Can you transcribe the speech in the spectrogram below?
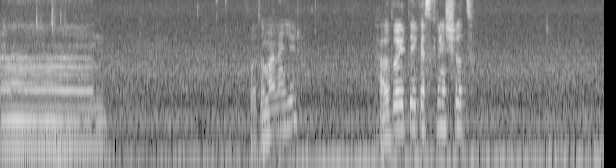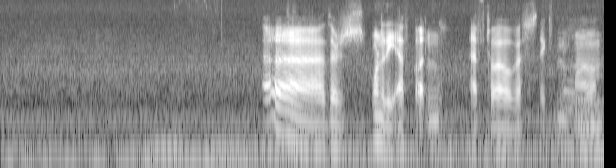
And photo manager? How do I take a screenshot? Uh, there's one of the F buttons. F12, F6, one of Mm. them.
